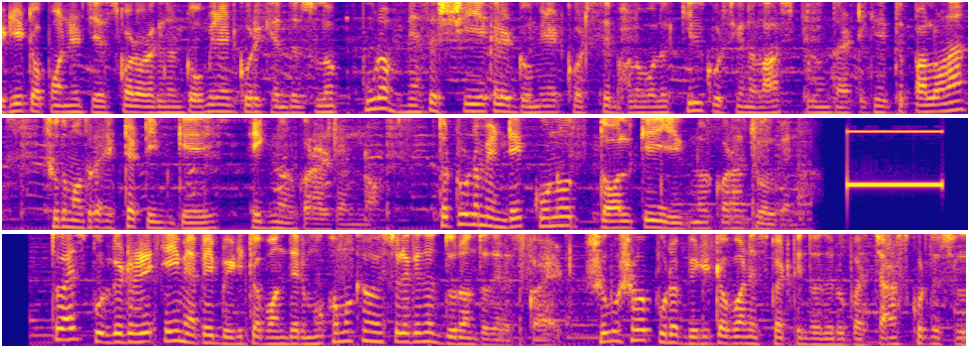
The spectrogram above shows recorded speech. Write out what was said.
বিডি টপ ওয়ানের যে স্কোয়াড ওরা কিন্তু ডোমিনেট করে খেলতেছিল। পুরো ম্যাচের সেই একারে ডোমিনেট করছে, ভালো ভালো কিল করছে কিন্তু লাস্ট পর্যন্ত তারা টিকে দেখতে পারল না। শুধুমাত্র একটা টিমকে ইগনোর করার জন্য। তো টুর্নামেন্টে কোনো দলকেই ইগনোর করা চলবে না। তো আজ পুরগেটরের এই ম্যাপে বিডি টপনদের মুখোমুখি হয়েছিল কিন্তু দুরন্তদের স্কোয়াড শুভ সহ পুরো বিডি টপন স্কোয়াড কিন্তু ওদের উপর চার্জ করতেছিল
